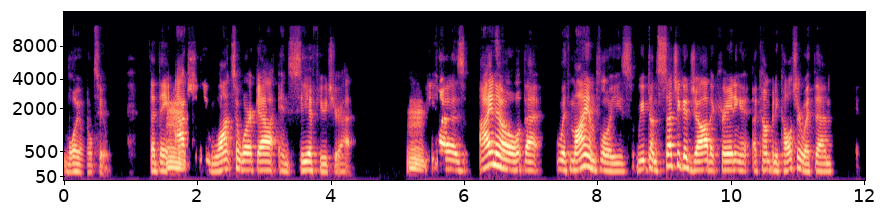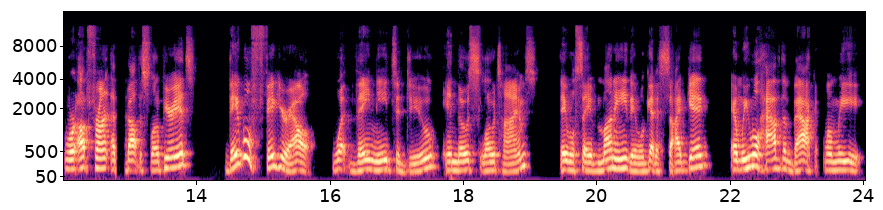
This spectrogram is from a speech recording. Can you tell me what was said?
loyal to that they mm. actually want to work out and see a future at mm. because i know that with my employees we've done such a good job at creating a, a company culture with them we're upfront about the slow periods, they will figure out what they need to do in those slow times. They will save money, they will get a side gig, and we will have them back when we,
